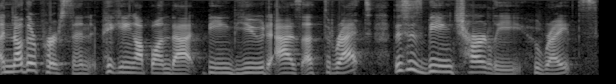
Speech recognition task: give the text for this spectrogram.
Another person picking up on that being viewed as a threat. This is Being Charlie, who writes,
